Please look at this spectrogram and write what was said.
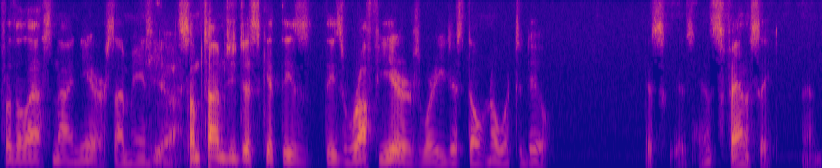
for the last nine years. I mean, Yeah. sometimes you just get these these rough years where you just don't know what to do. It's it's, it's fantasy, and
